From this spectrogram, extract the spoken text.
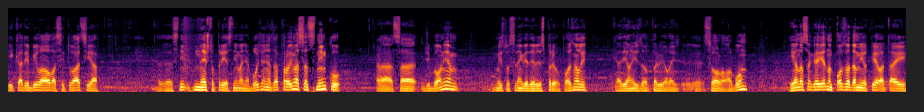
i kad je bila ova situacija e, snim, nešto prije snimanja buđenja, zapravo imao sam snimku a, sa Džibonijem, mi smo se negdje 91. upoznali, kad je on izdao prvi ovaj e, solo album i onda sam ga jednom pozvao da mi otpjeva taj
